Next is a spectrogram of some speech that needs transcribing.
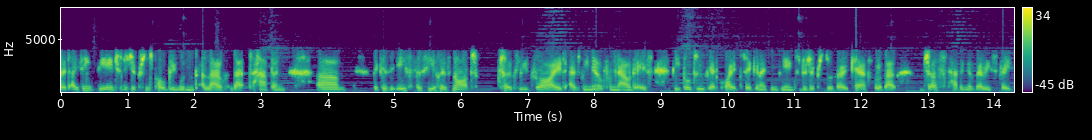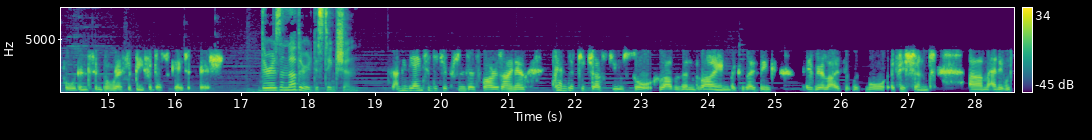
But I think the ancient Egyptians probably wouldn't allow that to happen. Um, because if the feseekh is not totally dried, as we know from nowadays, people do get quite sick. And I think the ancient Egyptians were very careful about just having a very straightforward and simple recipe for desiccated fish. There is another distinction. I mean, the ancient Egyptians, as far as I know, tended to just use salt rather than brine because I think they realized it was more efficient. Um, and it would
